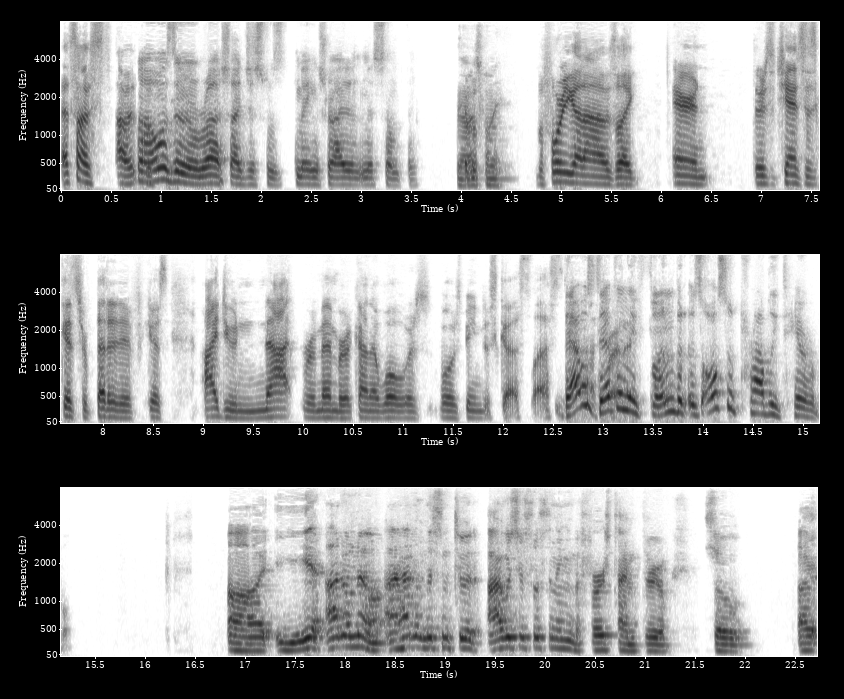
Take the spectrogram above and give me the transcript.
That's how I was, I was No, I wasn't in a rush. I just was making sure I didn't miss something. No, it's funny. before you got on. I was like, Aaron, there's a chance this gets repetitive because I do not remember kind of what was what was being discussed last. That was last Friday. definitely fun, but it was also probably terrible. Uh, yeah, I don't know. I haven't listened to it. I was just listening the first time through. So, I,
